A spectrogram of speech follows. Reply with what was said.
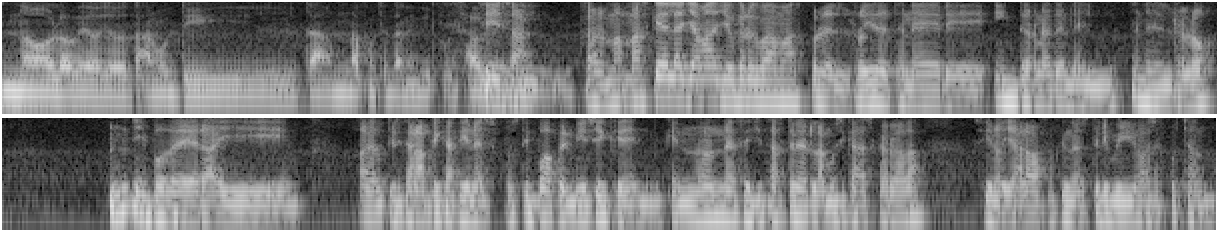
no lo veo yo tan útil, tan una función tan indispensable. Sí, o sea, Y- claro, má- más que la llamada yo creo que va más por el rollo de tener eh, internet en el, en el reloj y poder ahí utilizar aplicaciones pues tipo Apple Music que, que no necesitas tener la música descargada, sino ya la vas haciendo streaming y lo vas escuchando.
